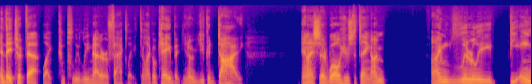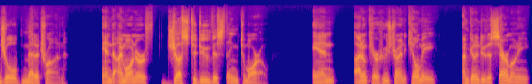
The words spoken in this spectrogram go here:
And they took that like completely matter of factly. They're like, okay, but you know, you could die. And I said, well, here's the thing. I'm I'm literally the angel Metatron, and I'm on Earth just to do this thing tomorrow. And I don't care who's trying to kill me. I'm going to do this ceremony,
